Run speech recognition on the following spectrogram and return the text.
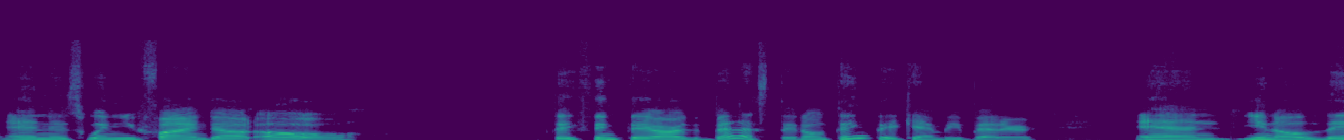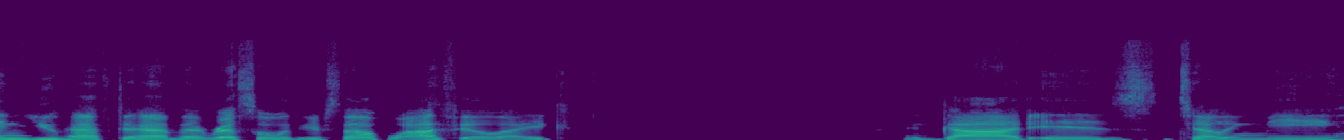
And it's when you find out, oh, they think they are the best. They don't think they can be better. And, you know, then you have to have that wrestle with yourself. Well, I feel like God is telling me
